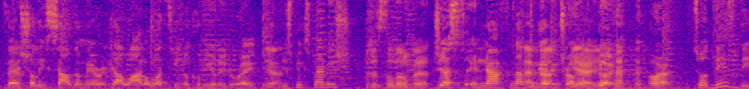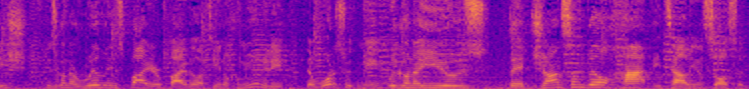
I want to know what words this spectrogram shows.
Especially in South America, a lot of Latino community, right? Yeah. You speak Spanish? Just a little bit. Just enough not to get in trouble. yeah, Good. yeah. All right. So this dish is gonna really inspire by the Latino community that works with me. We're gonna use the Johnsonville hot Italian sausage.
